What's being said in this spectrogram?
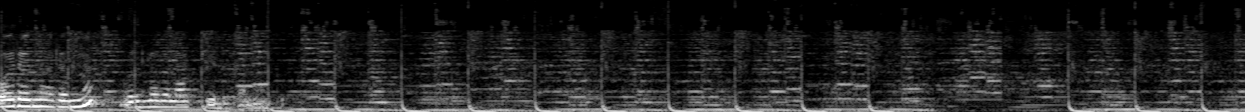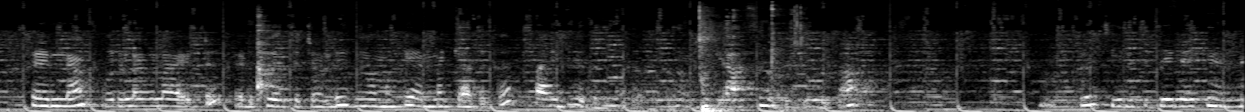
ഓരോന്നോരോന്ന് ഉരുളകളാക്കി എടുക്കാം നമുക്ക്. എല്ലാം ഉരുളകളായിട്ട് എടുത്തു വെച്ചിട്ടുണ്ട്. ഇത് നമുക്ക് എണ്ണയ്ക്കകത്ത് ഫ്രൈ ചെയ്തെടുക്കാം നമുക്ക് ഗ്യാസ് ഒഴിച്ചു കൊടുക്കാം. നമുക്ക് ചീനച്ചട്ടിയിലേക്ക് എണ്ണ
